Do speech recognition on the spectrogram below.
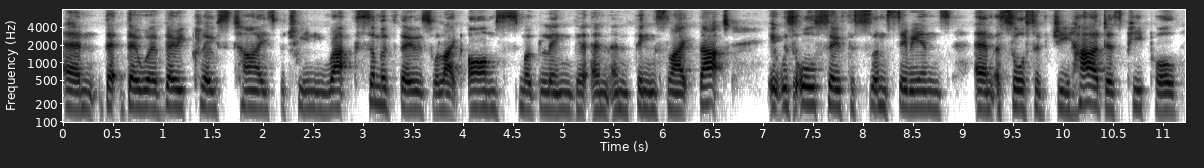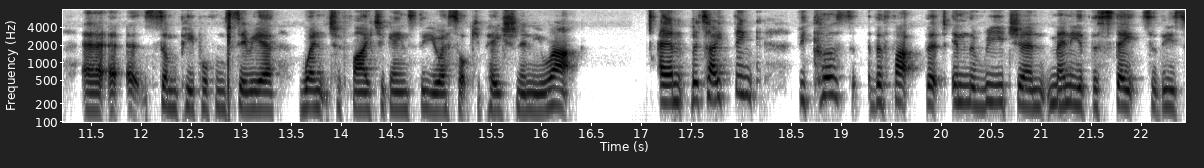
um, that there were very close ties between Iraq. Some of those were like arms smuggling and, and things like that. It was also for some Syrians um, a source of jihad as people, uh, uh, uh some people from Syria went to fight against the US occupation in Iraq. Um, but I think because the fact that in the region, many of the states are these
